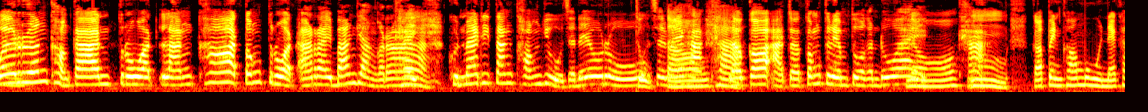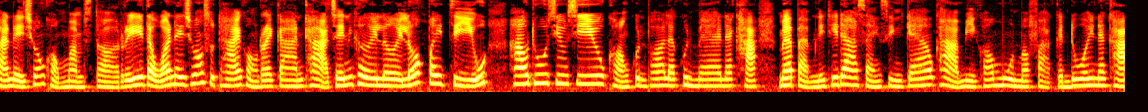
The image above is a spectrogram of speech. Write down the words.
ว่าเรื่องของการตรวจหลังคลอดต้องตรวจอะไรบ้างอย่างไร คุณแม่ที่ตั้งท้องอยู่จะได้รู้ใช่ไหมคะแล้วก็อาจจะต้องเตรียมตัวกันด้วยค่ะก็เป็นข้อมูลนะคะในช่วงของมัมสตอรี่แต่ว่าในช่วงสุดท้ายของรายการค่ะ เช่นเคยเลยโลกใบจิ๋ว How to ชิวๆของคุณพ่อและคุณแม่นะคะ แม่แป๋มนิธิดาแสงสิงแก้วค่ะ มีข้อมูลมาฝากกันด้วยนะคะ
